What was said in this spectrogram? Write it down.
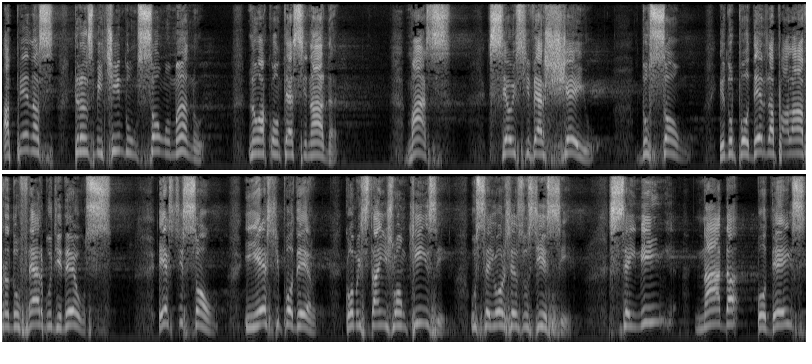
apenas transmitindo um som humano, não acontece nada. Mas, se eu estiver cheio do som e do poder da palavra do Verbo de Deus, este som e este poder, como está em João 15, o Senhor Jesus disse: Sem mim nada podeis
